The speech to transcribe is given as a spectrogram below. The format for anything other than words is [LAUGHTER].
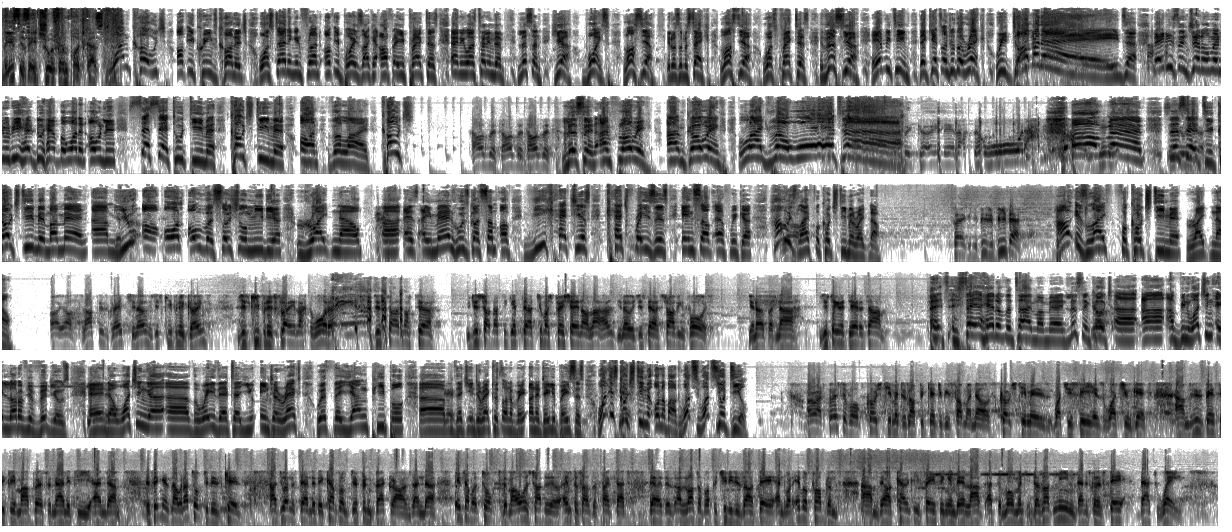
This is a True FM podcast. One coach of E Queen's College was standing in front of E boys like after he practiced and he was telling them, listen, here, boys, last year it was a mistake. Last year was practice. This year, every team that gets onto the wreck, we dominate. [LAUGHS] Ladies and gentlemen, we have, do have the one and only Sesethu Time, coach Time on the line. Coach, How's it? How's it? How's it? listen, I'm flowing. I'm going like the water. We're going there like the water. Oh yeah. man, we to Coach Time, my man, um, you sir. are all over social media right now uh, as a man who's got some of the catchiest catchphrases in South Africa. How is Yeah. life for Coach Time right now? Sorry, could you please repeat that? How is life for Coach Time right now? Oh yeah, life is great. You know, we're just keeping it going. We're just keeping it flowing like the water. we just try not to. We just try not to get uh, too much pressure in our lives. You know, we're just uh, striving forward. You know, but nah, just taking it day at a time. Uh, Stay ahead of the time, my man. Listen, coach, uh, uh, I've been watching a lot of your videos and uh, watching uh, uh, the way that uh, you interact with the young people um, Yes. that you interact with on a, on a daily basis. What is Coach Time all about? What's, what's your deal? All right. First of all, Coach Time does not pretend to be someone else. Coach Time is what you see is what you get. Um, this is basically my personality. And um, the thing is, now when I talk to these kids, I do understand that they come from different backgrounds. And uh, every time I talk to them, I always try to emphasize the fact that there, there's a lot of opportunities out there, and whatever problems um, they are currently facing in their lives at the moment, it does not mean that it's going to stay that way.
